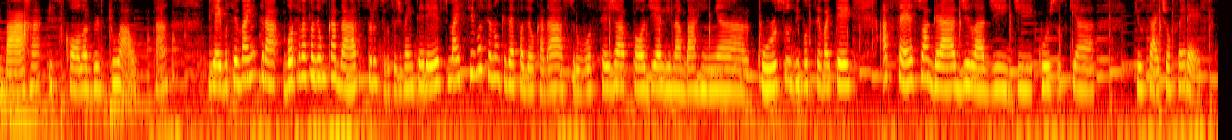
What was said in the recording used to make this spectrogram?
barra Escola Virtual, tá? E aí você vai entrar, você vai fazer um cadastro se você tiver interesse, mas se você não quiser fazer o cadastro, você já pode ir ali na barrinha cursos e você vai ter acesso à grade lá de, de cursos que, a, que o site oferece.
